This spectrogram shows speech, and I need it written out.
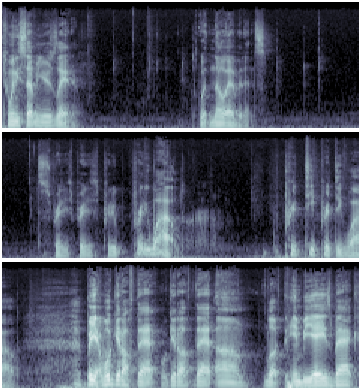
27 years later with no evidence. It's pretty, it's pretty, pretty, pretty wild. Pretty, pretty wild. But yeah, we'll get off that. We'll get off that. Um, look, the NBA's back.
